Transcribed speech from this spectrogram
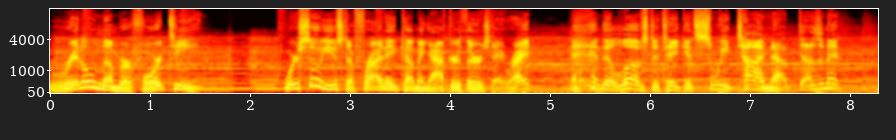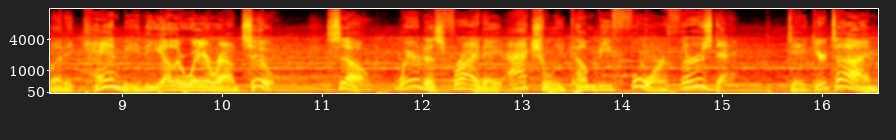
Riddle number 14. We're so used to Friday coming after Thursday, right? And it loves to take its sweet time now, doesn't it? But it can be the other way around too. So, where does Friday actually come before Thursday? Take your time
